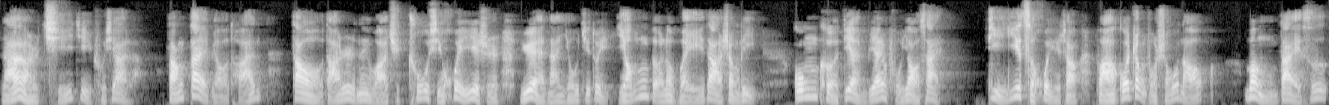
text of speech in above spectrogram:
然而，奇迹出现了。当代表团到达日内瓦去出席会议时，越南游击队赢得了伟大胜利，攻克奠边府要塞。第一次会议上，法国政府首脑。孟戴斯·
